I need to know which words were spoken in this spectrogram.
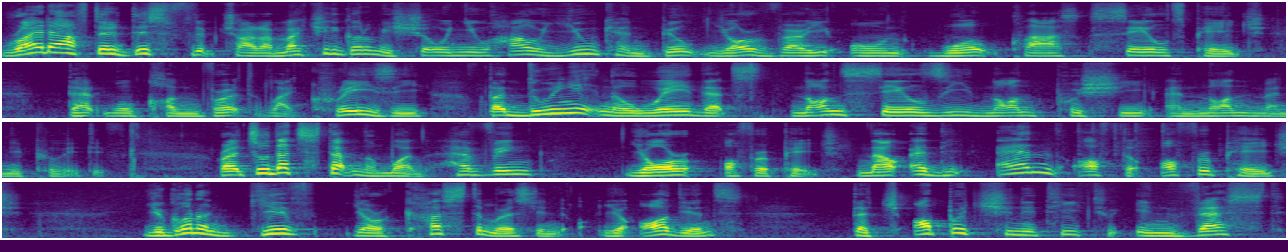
Right after this flip chart, I'm actually going to be showing you how you can build your very own world-class sales page that will convert like crazy, but doing it in a way that's non-salesy, non-pushy, and non-manipulative. Right, so that's step number one, having your offer page. Now, at the end of the offer page, you're to give your customers, your audience, the opportunity to invest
